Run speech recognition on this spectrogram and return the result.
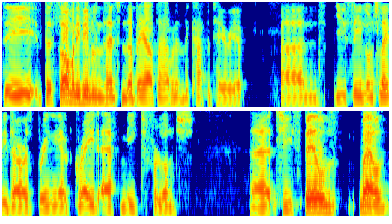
the there's so many people in detention that they have to have it in the cafeteria. And you see lunch lady Doris bringing out grade F meat for lunch. Uh, she spills. Well,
